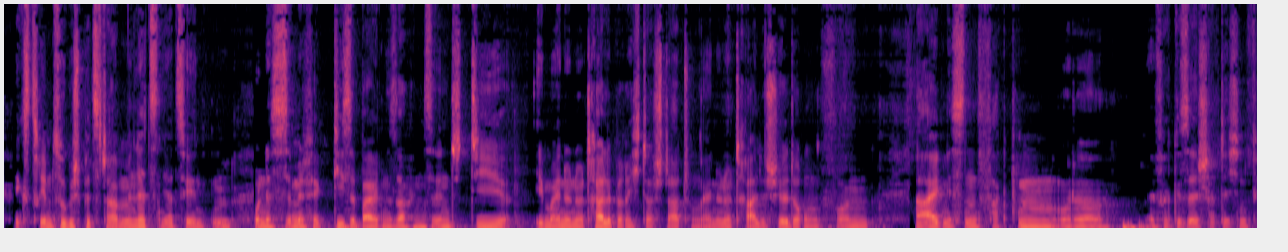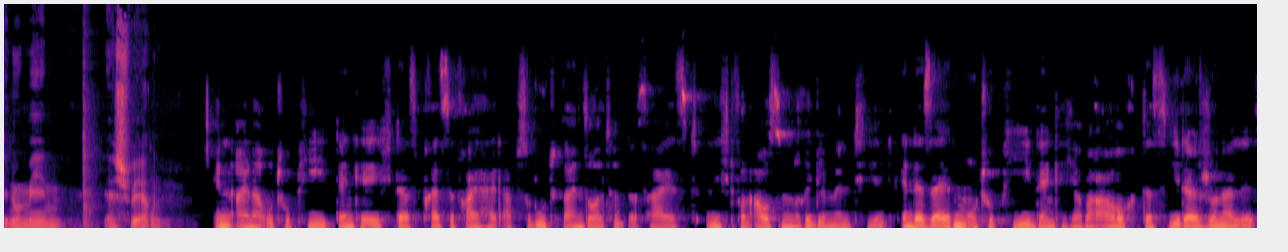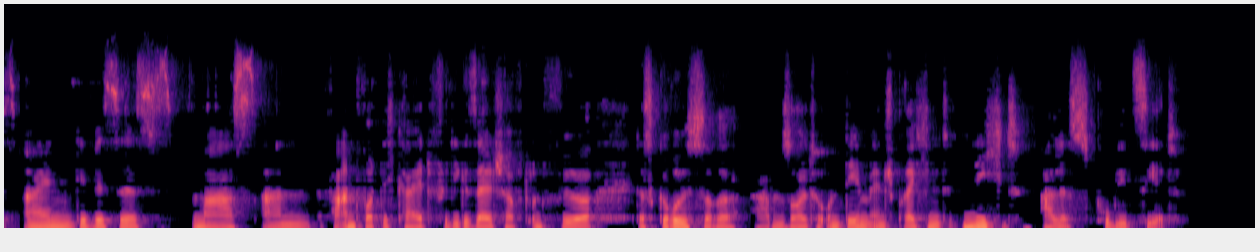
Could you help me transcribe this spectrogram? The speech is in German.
extrem zugespitzt haben in den letzten Jahrzehnten. Und dass es im Endeffekt diese beiden Sachen sind, die eben eine neutrale Berichterstattung, eine neutrale Schilderung von Ereignissen, Fakten oder einfach gesellschaftlichen Phänomenen erschweren. In einer Utopie denke ich, dass Pressefreiheit absolut sein sollte, das heißt nicht von außen reglementiert. In derselben Utopie denke ich aber auch, dass jeder Journalist ein gewisses Maß an Verantwortlichkeit für die Gesellschaft und für das Größere haben sollte und dementsprechend nicht alles publiziert.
